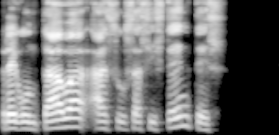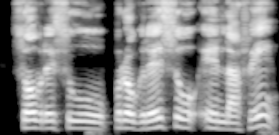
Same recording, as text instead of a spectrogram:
preguntaba a sus asistentes sobre su progreso en la fe.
